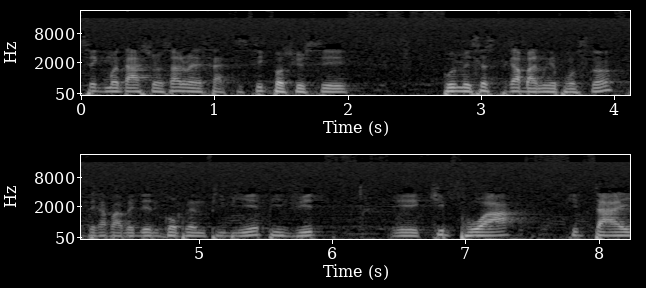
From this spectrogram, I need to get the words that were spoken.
segmentasyon sa jwen statistik, poske se pou monsye se tra ban repons lan, se kapab ede nou kompren pi bien, pi vit, e ki poa, ki tay,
